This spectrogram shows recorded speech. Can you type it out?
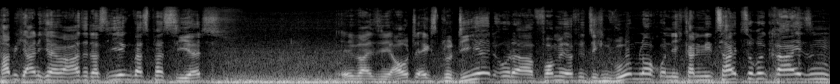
habe ich eigentlich erwartet, dass irgendwas passiert. Äh, weiß ich, Auto explodiert oder vor mir öffnet sich ein Wurmloch und ich kann in die Zeit zurückreisen.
